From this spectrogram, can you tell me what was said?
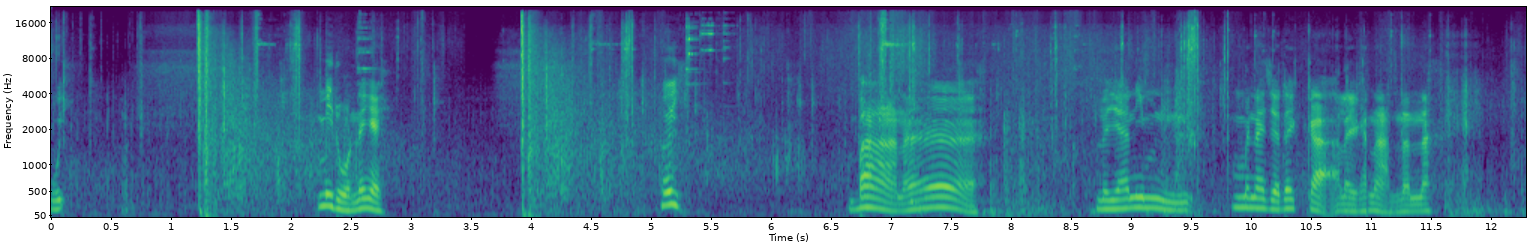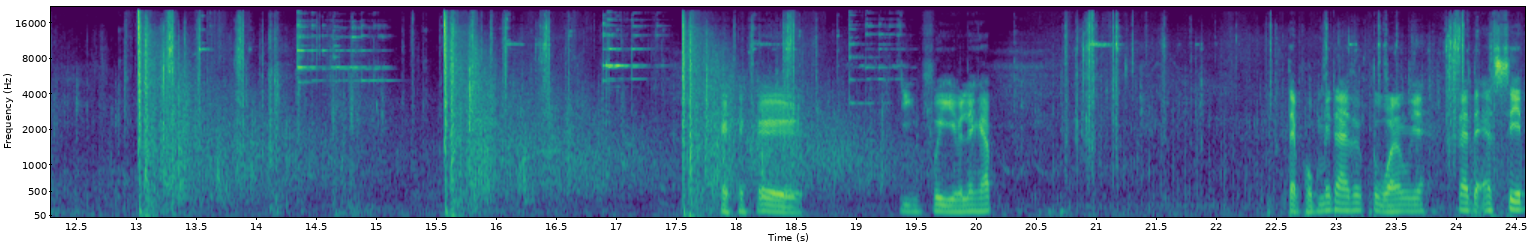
อุ้ยไม่โดนได้ไง เฮ้ย บ้านะ ระยะนี้มันไม่น่าจะได้กะอะไรขนาดนั้นนะ เฮ้ ยิงฟรีไปเลยครับ แต่ผมไม่ได้สักตัวนะเมื่อกี้ได้แต่แอสซิด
